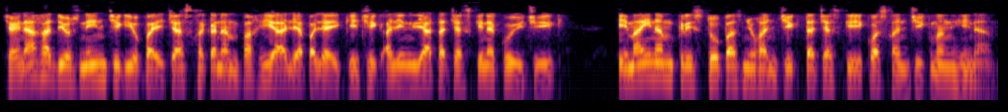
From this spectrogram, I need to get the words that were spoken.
Chaynaqa Diosninchik yupaychasqa kananpaq ya llapallaykichik allinllata chaskinakuychik, imaynam Kristupas ñuqanchikta chaskiykuasqanchikman hina.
